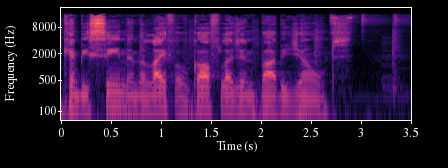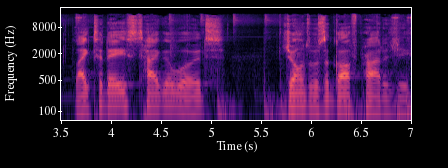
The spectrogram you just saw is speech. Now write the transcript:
can be seen in the life of golf legend Bobby Jones. Like today's Tiger Woods, Jones was a golf prodigy.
